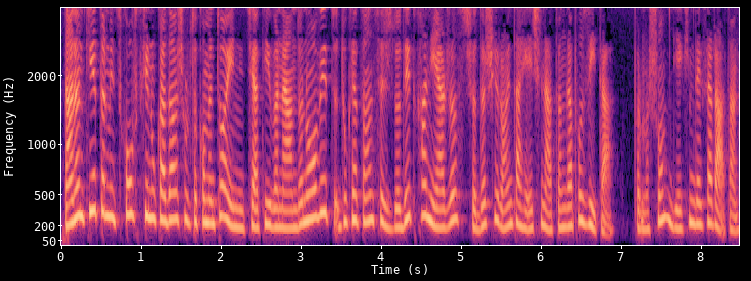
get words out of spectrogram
Në anën tjetër, Mickovski nuk ka dashur të komentojë iniciativën e Andonovit, duke thënë se çdo ditë ka njerëz që dëshirojnë ta heqin atë nga pozita. Për më shumë, ndjekim deklaratën.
